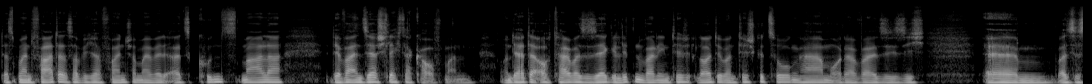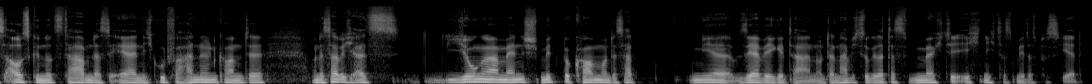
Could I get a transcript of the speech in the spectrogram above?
dass mein Vater, das habe ich ja vorhin schon mal erwähnt, als Kunstmaler, der war ein sehr schlechter Kaufmann. Und der hatte auch teilweise sehr gelitten, weil ihn Tisch, Leute über den Tisch gezogen haben oder weil sie sich, ähm, weil sie es ausgenutzt haben, dass er nicht gut verhandeln konnte. Und das habe ich als junger Mensch mitbekommen und das hat mir sehr wehgetan. Und dann habe ich so gesagt, das möchte ich nicht, dass mir das passiert.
